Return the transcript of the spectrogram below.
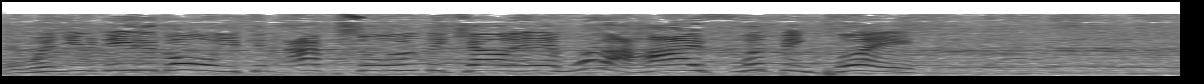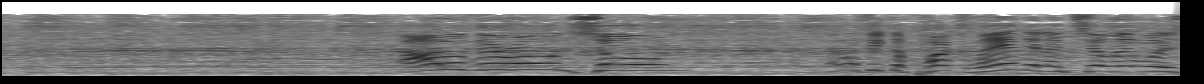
And when you need a goal, you can absolutely count on him. What a high flipping play. Out of their own zone. I don't think the puck landed until it was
